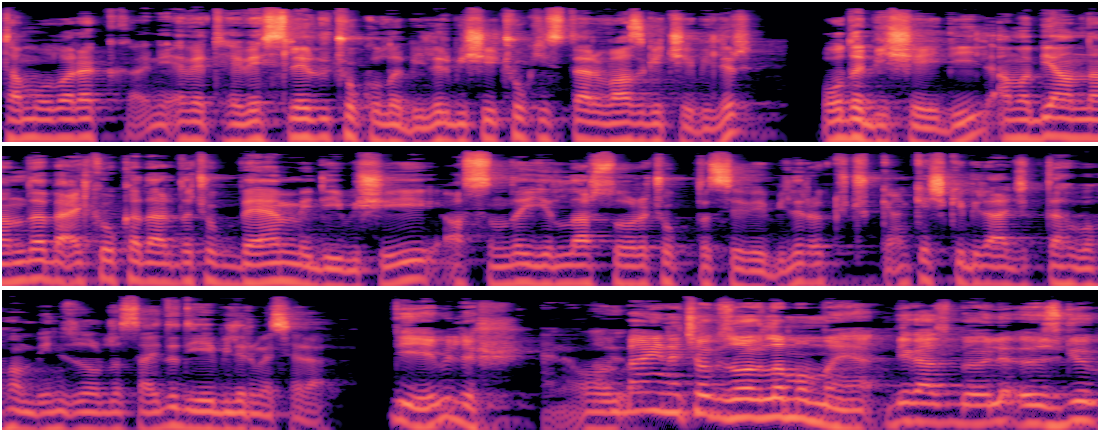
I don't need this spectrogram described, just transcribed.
tam olarak hani evet hevesleri çok olabilir. Bir şey çok ister vazgeçebilir. O da bir şey değil ama bir yandan da belki o kadar da çok beğenmediği bir şeyi aslında yıllar sonra çok da sevebilir. Küçükken keşke birazcık daha babam beni zorlasaydı diyebilir mesela. diyebilir. Yani o, Ama Ben yine çok zorlamamaya biraz böyle özgür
